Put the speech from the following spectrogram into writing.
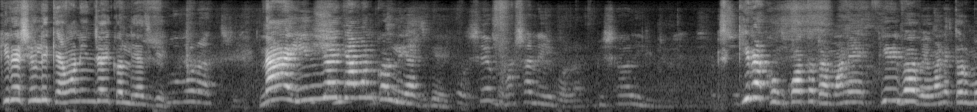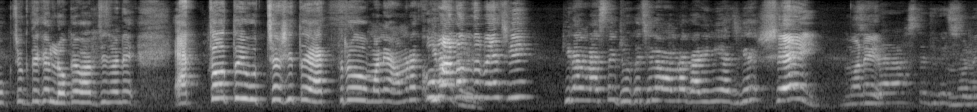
কিরে শিউলি কেমন এনজয় করলি আজকে? শুভরাত্রি। না এনজয় কেমন করলি আজকে? সে ভাষা নেই বলার বিশাল এনজয় কীরকম কতটা? মানে কীভাবে? মানে তোর মুখ চোখ দেখে লোকে ভাবছে মানে এত তুই উচ্ছ্বাসিত এত মানে আমরা খুব আনন্দ পেয়েছি। কিরম রাস্তায় ঢুকেছিলাম আমরা গাড়ি নিয়ে আজকে? সেই মানে মানে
